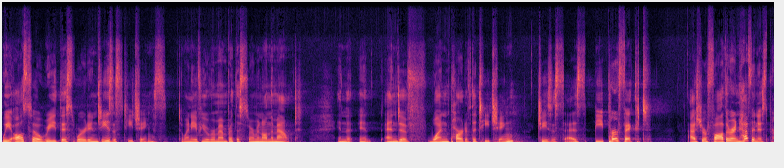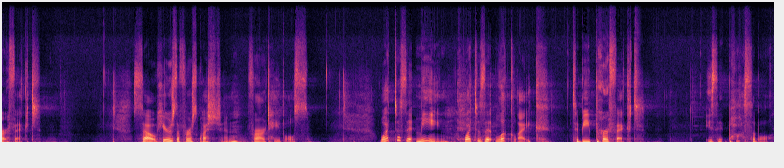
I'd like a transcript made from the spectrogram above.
We also read this word in Jesus' teachings. Do any of you remember the Sermon on the Mount? In the in end of one part of the teaching, Jesus says, Be perfect, as your Father in heaven is perfect. So here's the first question for our tables What does it mean? What does it look like to be perfect? Is it possible?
